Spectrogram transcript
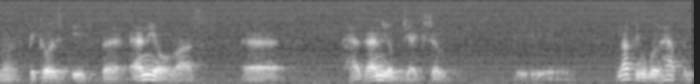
Right. Because if uh, any of us uh, has any objection, uh, nothing will happen.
